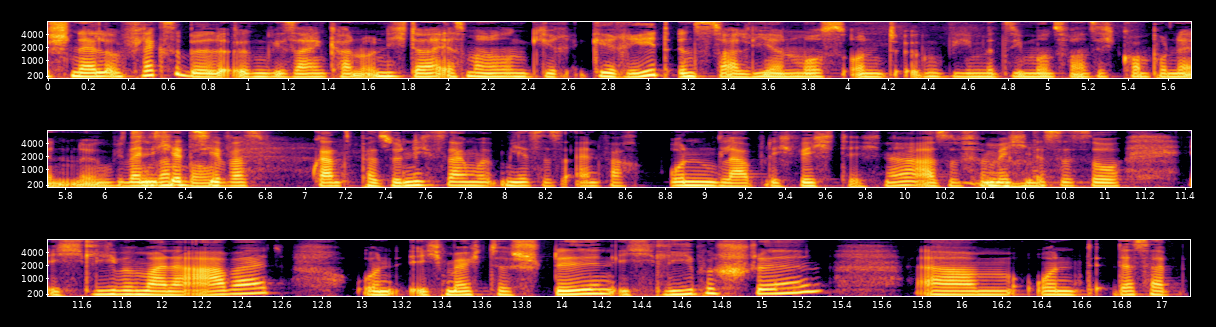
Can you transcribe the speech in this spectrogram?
schnell und flexibel irgendwie sein kann und nicht da erstmal ein Gerät installieren muss und irgendwie mit 27 Komponenten irgendwie Wenn ich jetzt hier was ganz Persönliches sagen, mit mir ist es einfach unglaublich wichtig. Ne? Also für mhm. mich ist es so, ich liebe meine Arbeit und ich möchte stillen, ich liebe Stillen. Ähm, und deshalb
